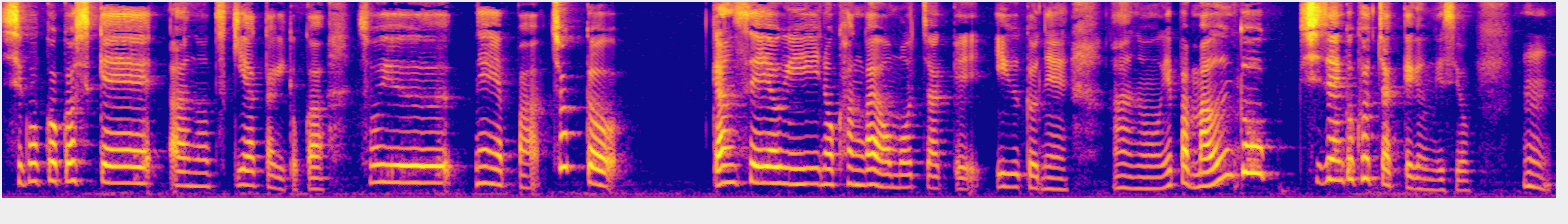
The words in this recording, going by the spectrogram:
仕事として、あの、付き合ったりとか、そういうね、やっぱ、ちょっと、男性寄りの考えを持っちゃっているとね、あの、やっぱマウントを自然と取っちゃってるんですよ。うん。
